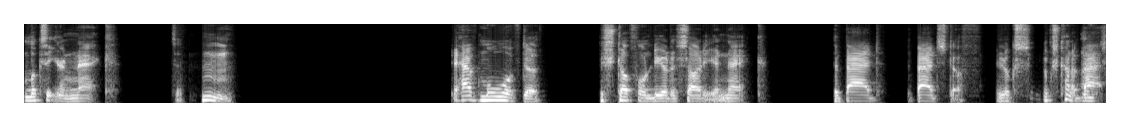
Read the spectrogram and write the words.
looks at your neck said, hmm you have more of the the stuff on the other side of your neck the bad the bad stuff it looks looks kind of bad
